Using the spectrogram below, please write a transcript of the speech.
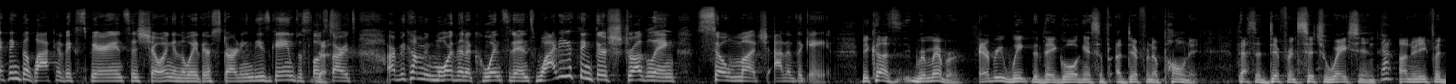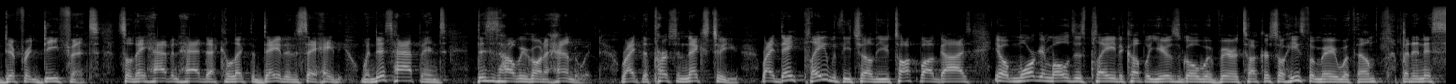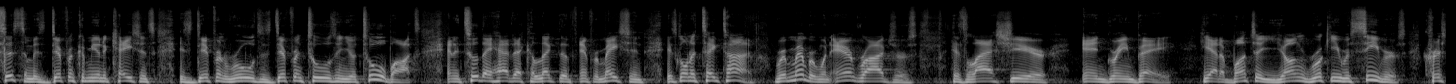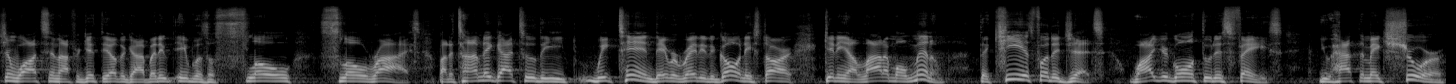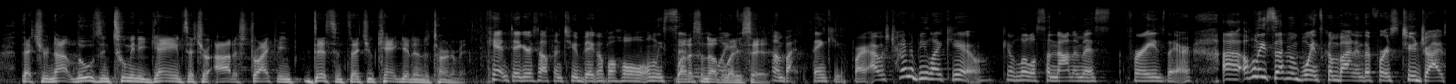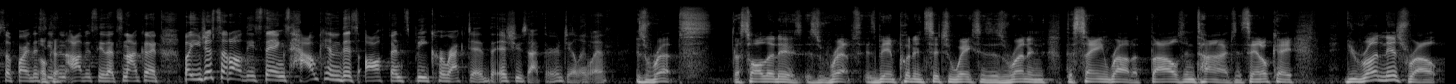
I think the lack of experience is showing in the way they're starting these games. The slow Yes. starts are becoming more than a coincidence. Why do you think they're struggling so much out of the gate? Because remember, every week that they go against a, a different opponent, that's a different situation Yeah. underneath a different defense. So they haven't had that collective data to say, hey, when this happens, this is how we're going to handle it, right? The person next to you, right? They played with each other. You talk about guys, you know, Morgan Moses played a couple years ago with Vera Tucker, so he's familiar with him. But in this system, it's different communications, it's different rules, it's different tools in your toolbox. And until they have that collective information, it's going to take time. Remember, when Aaron Rodgers, his last year in Green Bay, he had a bunch of young rookie receivers, Christian Watson, I forget the other guy, but it, it was a slow, slow rise. By the time they got to the week 10, they were ready to go and they start getting a lot of momentum. The key is for the Jets, while you're going through this phase, you have to make sure that you're not losing too many games, that you're out of striking distance, that you can't get in the tournament. Can't dig yourself in too big of a hole. Only seven that's another way points to say it. Combined. Thank you, Bart. I was trying to be like you. Give a little synonymous phrase there. Uh, only seven points combined in their first two drives so far this Okay. season. Obviously, that's not good. But you just said all these things. How can this offense be corrected? The issues that they're dealing with. It's reps. That's all it is. It's reps. It's being put in situations. It's running the same route a thousand times and saying, okay, you run this route,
